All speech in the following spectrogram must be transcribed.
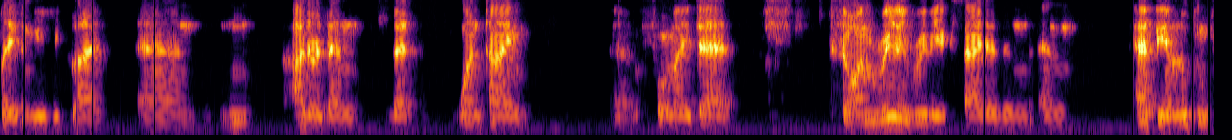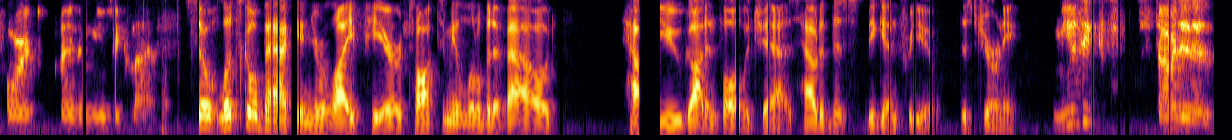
played the music live, and other than that one time uh, for my dad. So I'm really, really excited and, and happy and looking forward to play the music live. So let's go back in your life here. Talk to me a little bit about how you got involved with jazz. How did this begin for you, this journey? Music started at a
